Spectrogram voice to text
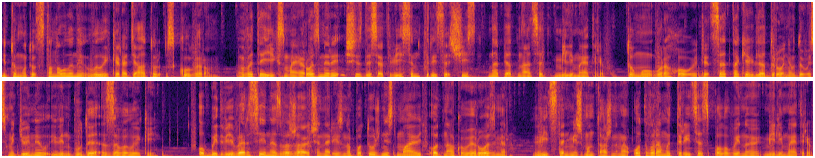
І тому тут встановлений великий радіатор з кулером. VTX має розміри 68, 36 на 15 мм, тому враховуйте це, так як для дронів до 8 дюймів він буде завеликий. Обидві версії, незважаючи на різну потужність, мають однаковий розмір. Відстань між монтажними отворами 30,5 мм.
